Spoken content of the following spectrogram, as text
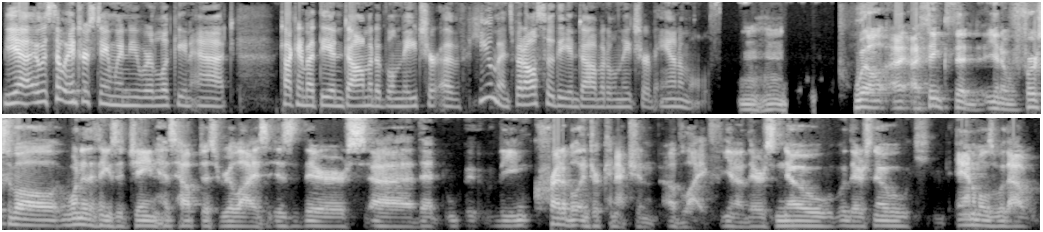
Yeah, it was so interesting when you were looking at talking about the indomitable nature of humans, but also the indomitable nature of animals. Mm-hmm. Well, I, I, think that you know, first of all, one of the things that Jane has helped us realize is there's uh, that the incredible interconnection of life. You know, there's no there's no animals without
